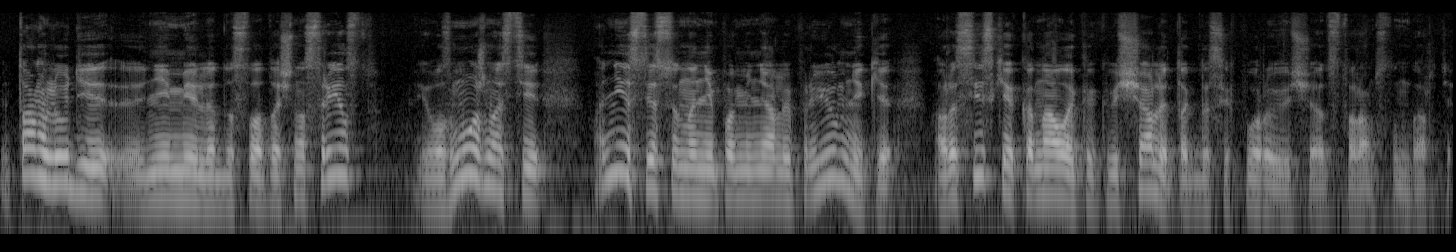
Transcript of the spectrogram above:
и там люди э, не имели достаточно средств и возможностей, они, естественно, не поменяли приемники, а российские каналы как вещали, так до сих пор и вещают в старом стандарте.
